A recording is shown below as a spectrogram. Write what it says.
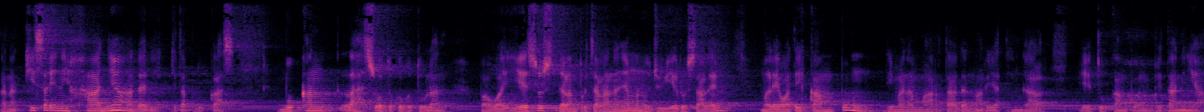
karena kisah ini hanya ada di kitab Lukas. Bukanlah suatu kebetulan bahwa Yesus dalam perjalanannya menuju Yerusalem melewati kampung di mana Marta dan Maria tinggal, yaitu kampung Betania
